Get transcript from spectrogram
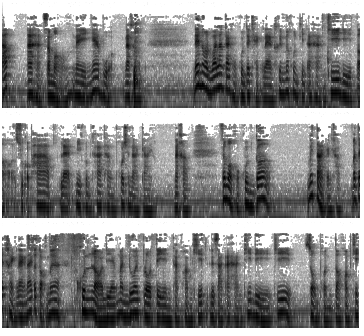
รับอาหารสมองในแง่บวกนะครับ แน่นอนว่าร่างกายของคุณจะแข็งแรงขึ้นเมื่อคุณกินอาหารที่ดีต่อสุขภาพ และมีคุณค่าทางโภชนาการนะครับ สมองของคุณก็ไม่ต่างกันครับ มันจะแข็งแรงได้ก็ต่อเมื่อ คุณหล่อเลี้ยงมันด้วยโปรตีนทางความคิด หรือสารอาหารที่ดีที่ส่งผลต่อความคิด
